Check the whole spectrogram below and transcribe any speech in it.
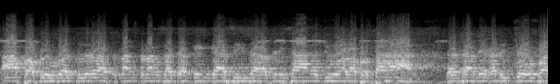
Apa boleh buat tenang-tenang saja King Gasi saat ini sangat juara bertahan. Dan saat akan dicoba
